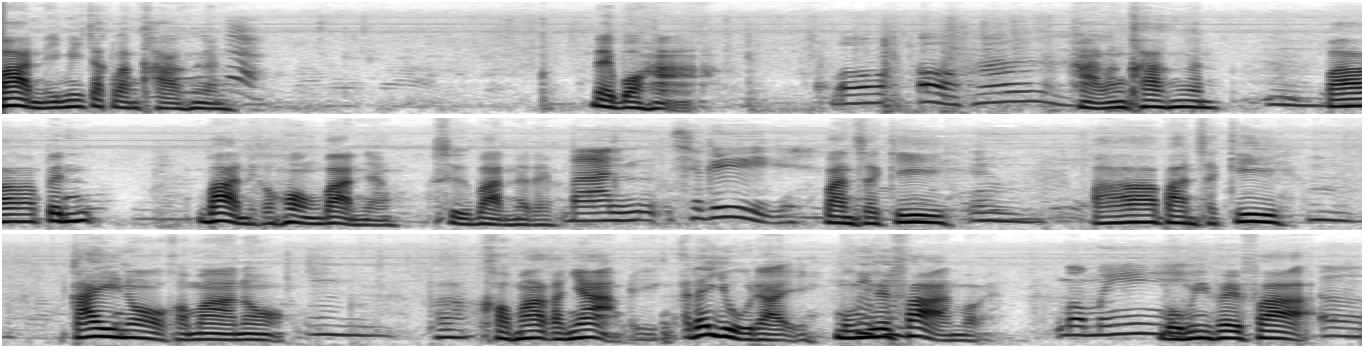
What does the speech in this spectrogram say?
บ้านนี้มีจักหลังคาเฮือน ได้บ่หาบ่เออห้าหาหลังคาเฮือนอืมป้าเป็นบ้านที่เขาห้องบ้านหยังซื้อบ้านอะไรบ้านชะกี้บ้านสกีอืมป้าบ้านสกีอืมใกล้เนอเข้ามาเนออืมป้าเข้ามากันยากอีกอะได้อยู่ใดมุงมีไฟฟ้าอันบ่ บ่มี บ่มีไฟฟ้าเออ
